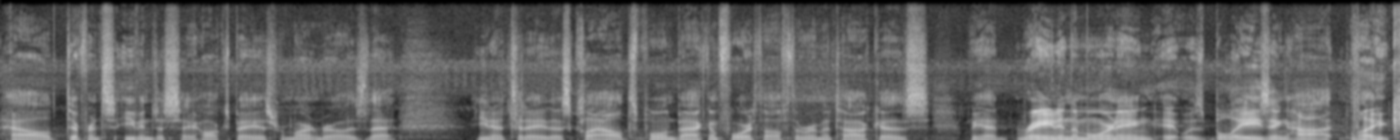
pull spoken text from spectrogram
how different, even just say Hawke's Bay is from Martinborough, is that, you know, today those clouds pulling back and forth off the Rimutakas. We had rain in the morning. It was blazing hot like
